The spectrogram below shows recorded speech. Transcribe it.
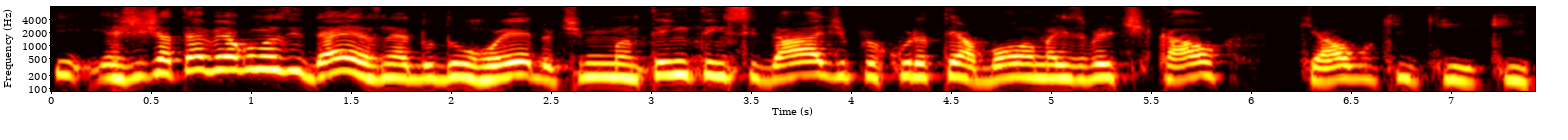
E, e a gente até vê algumas ideias, né? Do, do Rueda, o time mantém intensidade, procura ter a bola mais vertical, que é algo que, que, que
